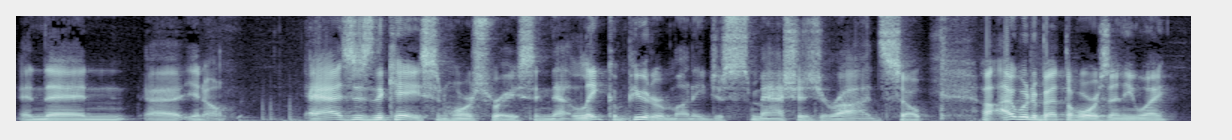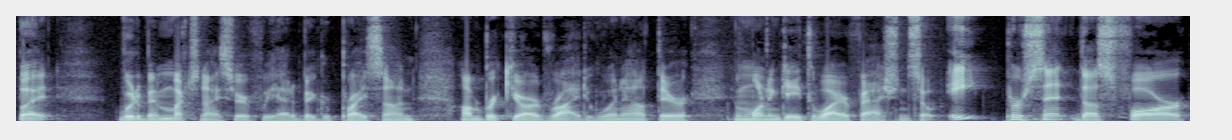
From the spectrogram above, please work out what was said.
and then uh, you know as is the case in horse racing, that late computer money just smashes your odds. So uh, I would have bet the horse anyway, but would have been much nicer if we had a bigger price on on Brickyard Ride, who went out there and won in gate the wire fashion. So eight percent thus far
